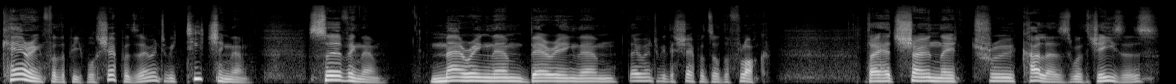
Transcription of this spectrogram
caring for the people, shepherds. They were meant to be teaching them, serving them, marrying them, burying them. They were meant to be the shepherds of the flock. They had shown their true colors with Jesus,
